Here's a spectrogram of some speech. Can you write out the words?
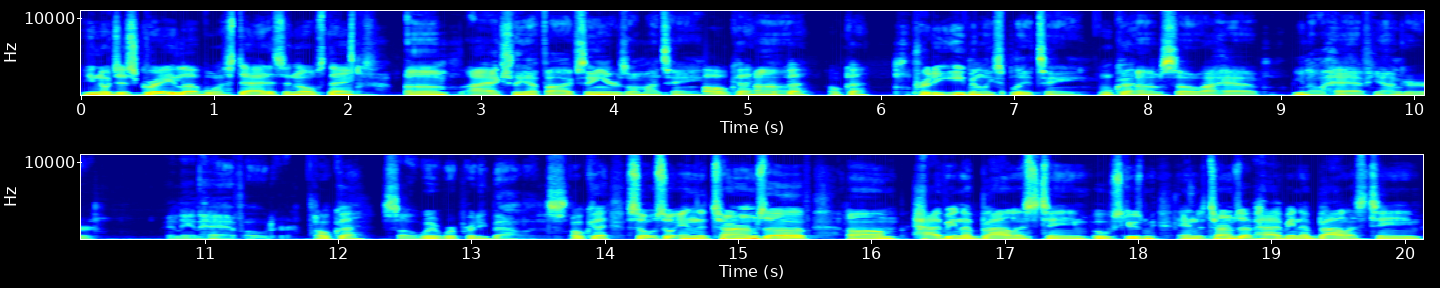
you know just grade level and status and those things? Um, I actually have five seniors on my team. Oh, okay, uh, okay, okay. Pretty evenly split team. Okay. Um, so I have you know half younger and then half older. Okay. So we're, we're pretty balanced. Okay. So so in the terms of um, having a balanced team, oh excuse me, in the terms of having a balanced team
